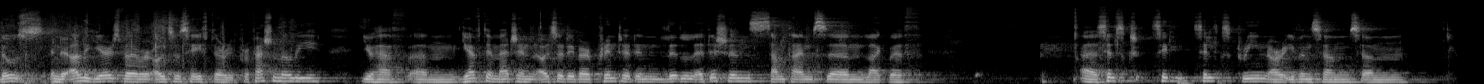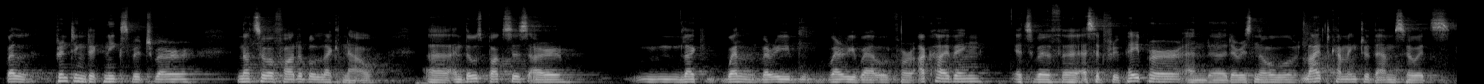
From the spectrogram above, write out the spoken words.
those in the early years were also saved very professionally you have um, you have to imagine also they were printed in little editions, sometimes um, like with uh, silk, silk, silk screen or even some some well printing techniques which were not so affordable like now. Uh, and those boxes are mm, like well, very very well for archiving. It's with uh, acid-free paper, and uh, there is no light coming to them, so it's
